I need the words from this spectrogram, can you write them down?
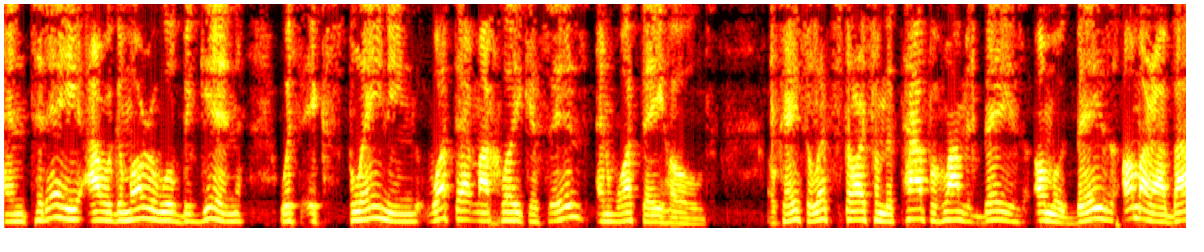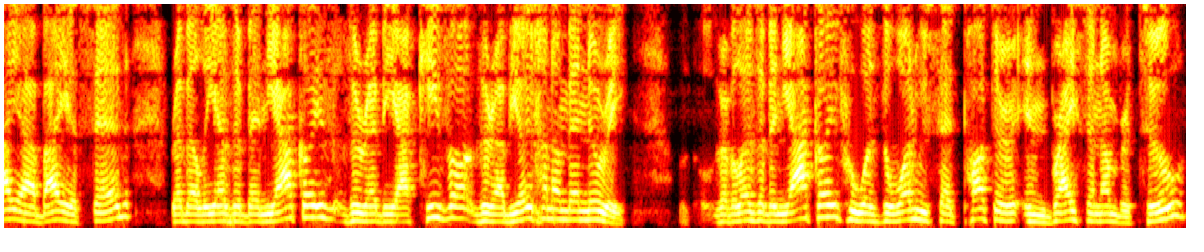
And today our Gemara will begin with explaining what that machlokes is and what they hold. Okay, so let's start from the top of Lamed Beis, Amud Beis. Amar Abaya, Abaya said, Rabbi Eliezer ben Yaakov, the Rabbi Akiva, the Rabbi Yochanan ben Nuri. Rabbi Eliezer ben Yaakov, who was the one who said Potter in Brisa number two,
